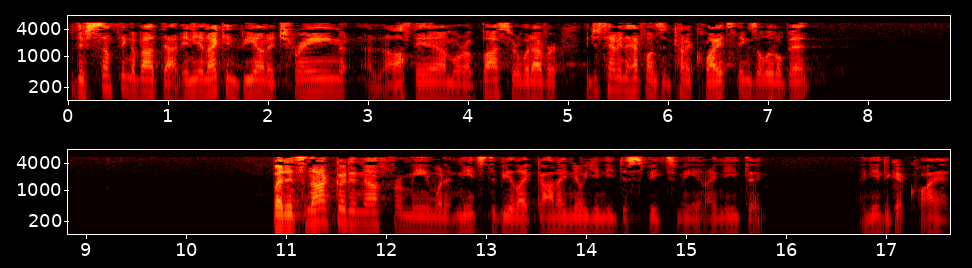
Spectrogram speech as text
but there's something about that, and, and I can be on a train, an off dam, or a bus or whatever, and just having the headphones and kind of quiets things a little bit. But it's not good enough for me when it needs to be like, God, I know you need to speak to me and I need to, I need to get quiet.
